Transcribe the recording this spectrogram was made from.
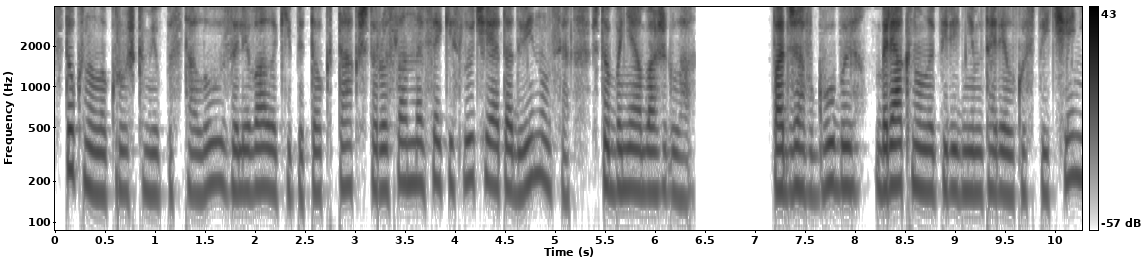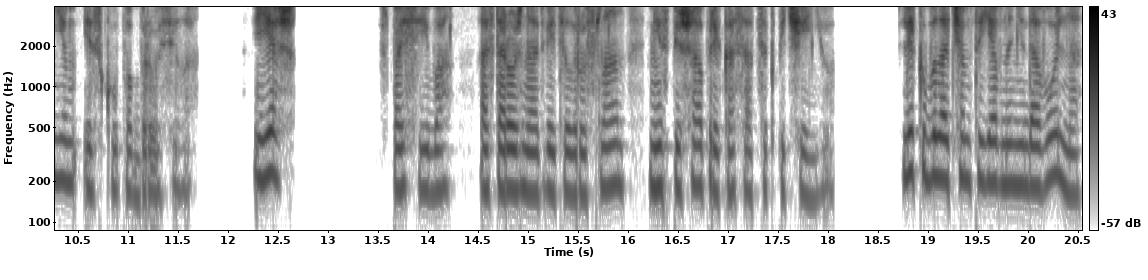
Стукнула кружками по столу, заливала кипяток так, что Руслан на всякий случай отодвинулся, чтобы не обожгла. Поджав губы, брякнула перед ним тарелку с печеньем и скупо бросила. «Ешь». «Спасибо», — осторожно ответил Руслан, не спеша прикасаться к печенью. Лика была чем-то явно недовольна,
